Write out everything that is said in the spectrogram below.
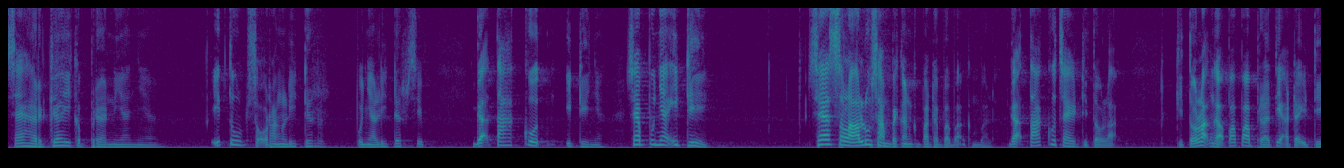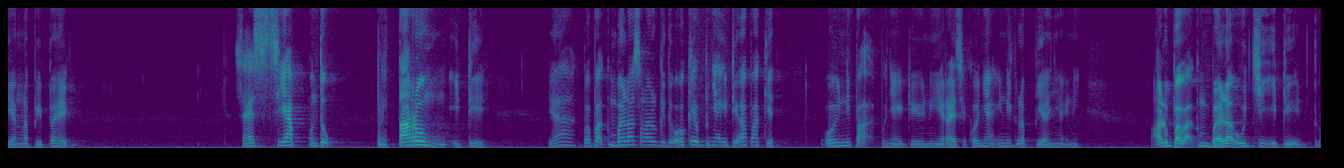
Saya hargai keberaniannya. Itu seorang leader, punya leadership. Gak takut idenya. Saya punya ide. Saya selalu sampaikan kepada Bapak Gembala. Gak takut saya ditolak. Ditolak nggak apa-apa, berarti ada ide yang lebih baik. Saya siap untuk bertarung ide. Ya, Bapak Gembala selalu gitu. Oke, punya ide apa, Kit? Oh, ini Pak, punya ide ini, resikonya ini, kelebihannya ini. Lalu Bapak Gembala uji ide itu.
